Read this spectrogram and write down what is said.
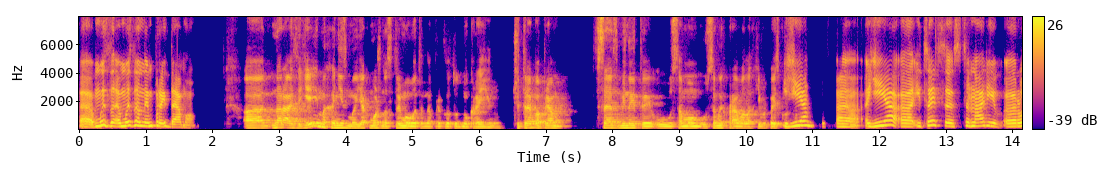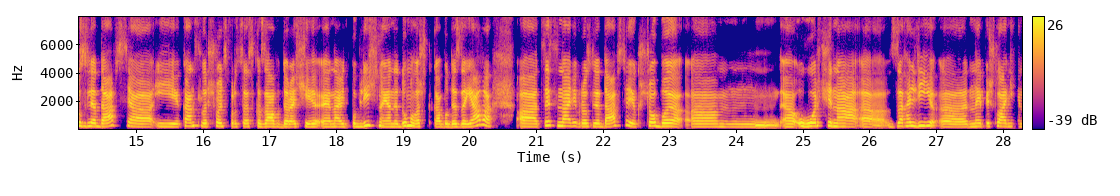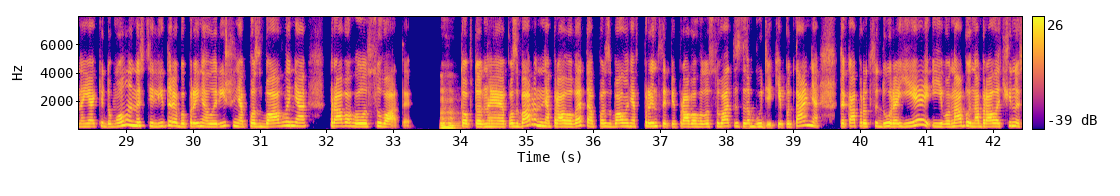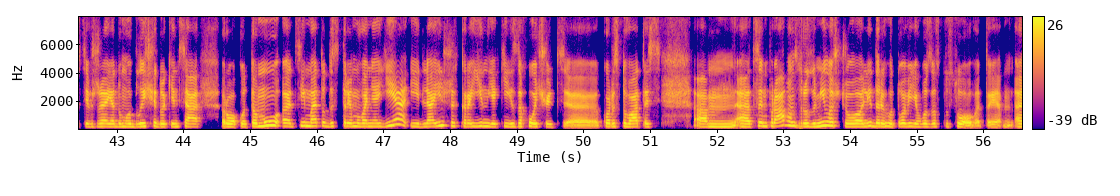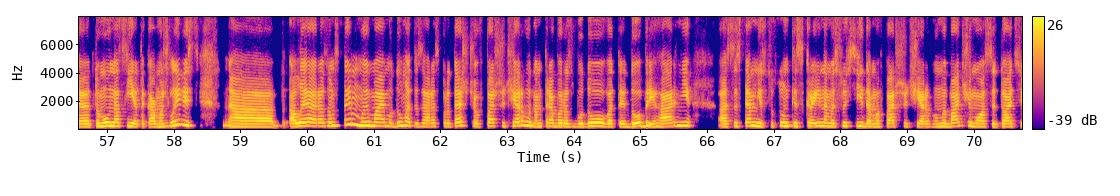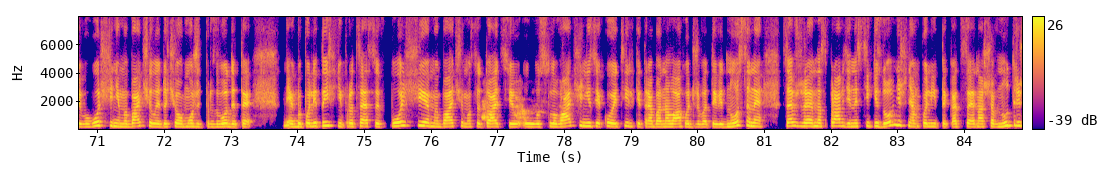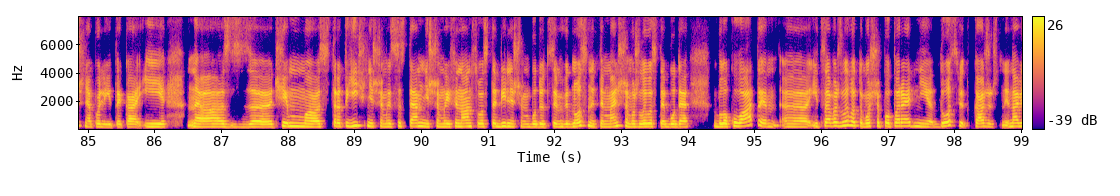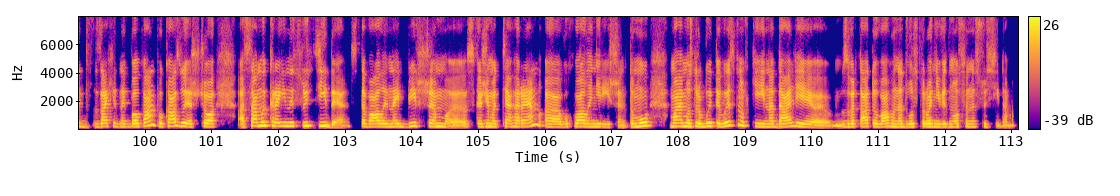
е, ми, за- ми за ним прийдемо. А, наразі є і механізми, як можна стримувати, наприклад, одну країну? Чи треба прям все змінити у самому у самих правилах європейського Є, е, є е, і цей сценарій е, розглядався, і канцлер Шольц про це сказав. До речі, навіть публічно. Я не думала, що така буде заява. Цей сценарій розглядався. Якщо б е, м, е, Угорщина взагалі не пішла ні на які домовленості, лідери би прийняли рішення позбавлення права голосувати. Угу. Тобто не позбавлення права вето, а позбавлення в принципі права голосувати за будь-які питання. Така процедура є, і вона би набрала чинності вже, я думаю, ближче до кінця року. Тому е, ці методи стримування є, і для інших країн, які захочуть е, користуватись ем, е, цим правом, зрозуміло, що лідери готові його застосовувати. Е, тому в нас є така можливість. Е, але разом з тим ми маємо думати зараз про те, що в першу чергу нам треба розбудовувати добрі, гарні системні стосунки з країнами-сусідами в першу чергу. Ми бачимо ситуацію в Угорщині. Ми бачили до чого можуть призводити якби політичні процеси в Польщі. Ми бачимо ситуацію у Словаччині, з якою тільки треба налагоджувати відносини. Це вже насправді не стільки зовнішня політика, це наша внутрішня політика. І е, з чим стратегічнішими, системнішими і фінансово стабільнішими будуть цим відносини, тим менше можливостей буде блокувати. Е, і це важливо, тому що попередній досвід кажуть, і навіть західних Балкан показує, що саме країни-сусіди ставали найбільшим, е, скажімо, тягарем е, в ухваленні рішень. Тому маємо зробити висновки і надалі е, звертати увагу на двосторонні відносини з сусідами.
